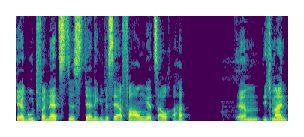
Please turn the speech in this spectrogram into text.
der gut vernetzt ist, der eine gewisse Erfahrung jetzt auch hat. Ähm, ich meine,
